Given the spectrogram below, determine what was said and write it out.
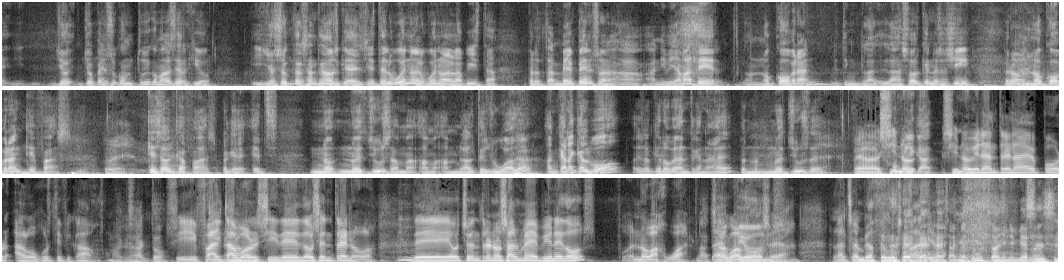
jo, jo penso com tu i com el Sergio. I jo sóc dels entrenadors que si ets el bueno, el bueno a la pista. Però també penso a, a nivell amateur, on no cobren, jo tinc la, la sort que no és així, però on no cobren, què fas? Eh, Què és el que fas? Perquè ets, no, no ets just amb, amb, amb l'altre jugador. Encara que el bo és el que no ve a entrenar, eh? Però no, no ets just, eh? Pero si no, Complicat. si no viene a entrenar es por algo justificado. Exacto. Si falta por si de dos entrenos, de ocho entrenos al mes viene dos, pues no va a jugar. La Da igual como Champions. sea. La Champions hace mucho daño. También hace mucho daño en invierno. Sí, sí.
